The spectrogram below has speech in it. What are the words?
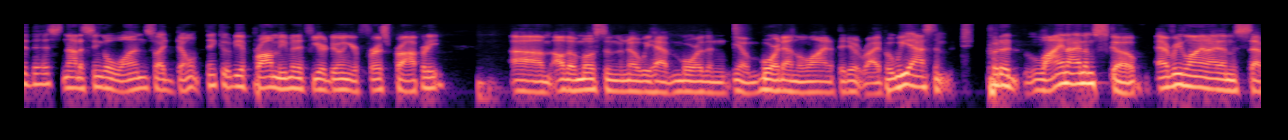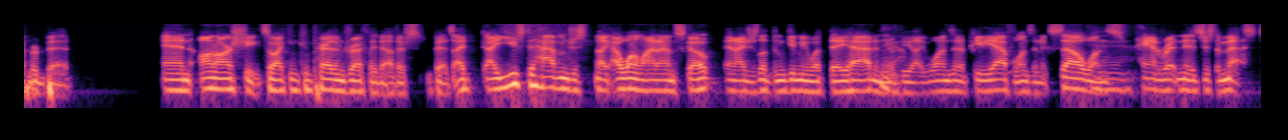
to this, not a single one. So I don't think it would be a problem, even if you're doing your first property. Um, although most of them know we have more than you know more down the line if they do it right. But we ask them to put a line item scope. Every line item is separate bid, and on our sheet, so I can compare them directly to other bids. I I used to have them just like I want a line item scope, and I just let them give me what they had, and yeah. it'd be like one's in a PDF, one's in Excel, one's yeah. handwritten. It's just a mess.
